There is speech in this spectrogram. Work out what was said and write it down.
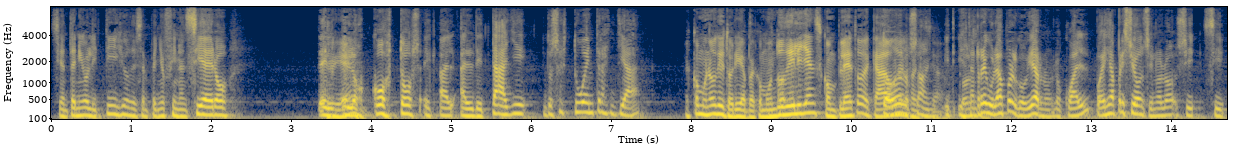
Si han tenido litigios, desempeño financiero, los costos eh, al, detalle. Entonces tú entras ya. Es como una auditoría, pues como un due diligence completo de cada todos uno los años. Y, están regulados por el gobierno, lo cual puedes ir a prisión si no lo, si, si,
